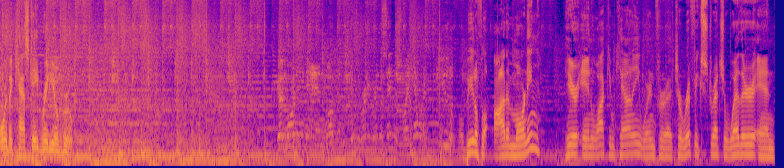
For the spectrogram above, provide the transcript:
or the Cascade Radio Group. Good morning and welcome to. Beautiful, beautiful autumn morning here in Whatcom County. We're in for a terrific stretch of weather and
